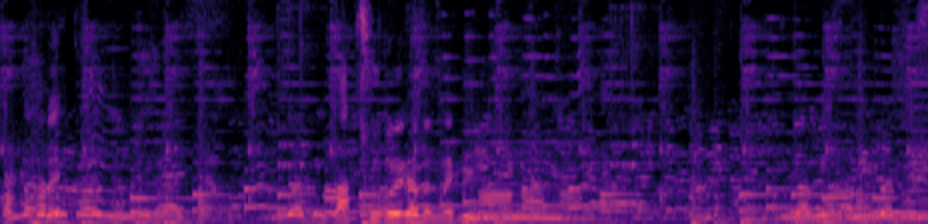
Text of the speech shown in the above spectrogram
কত করে লাচ্ছু করে খাবেন নাকি? দিলে তুলি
